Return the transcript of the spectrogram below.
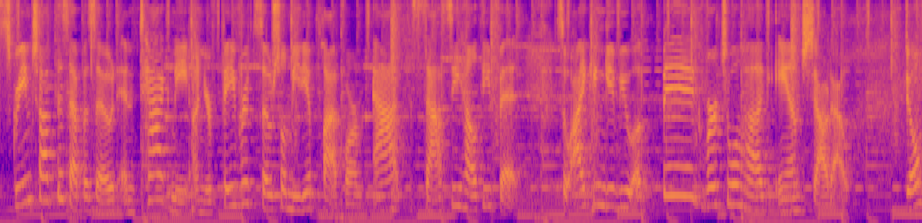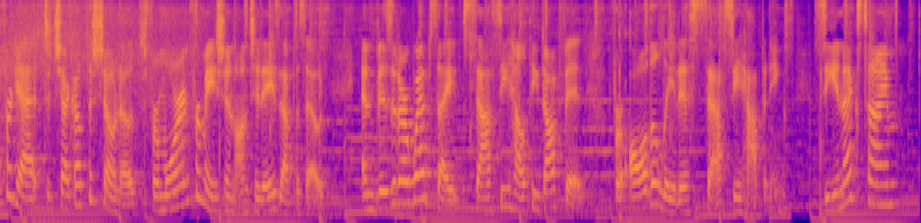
Screenshot this episode and tag me on your favorite social media platform at Sassy Healthy Fit so I can give you a big virtual hug and shout out. Don't forget to check out the show notes for more information on today's episode and visit our website, sassyhealthy.fit, for all the latest sassy happenings. See you next time.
